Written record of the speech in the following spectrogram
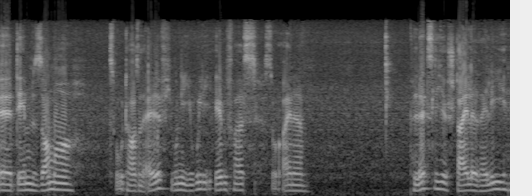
äh, dem Sommer 2011, Juni, Juli, ebenfalls so eine plötzliche steile Rallye.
